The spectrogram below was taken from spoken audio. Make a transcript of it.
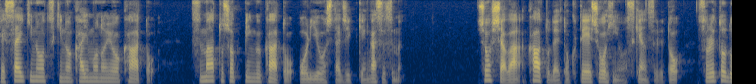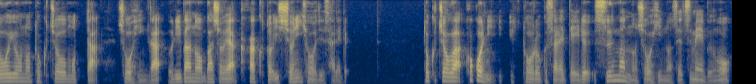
決済機能付きの買い物用カート、スマートショッピングカートを利用した実験が進む。消費者はカートで特定商品をスキャンすると、それと同様の特徴を持った商品が売り場の場所や価格と一緒に表示される。特徴は個々に登録されている数万の商品の説明文を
